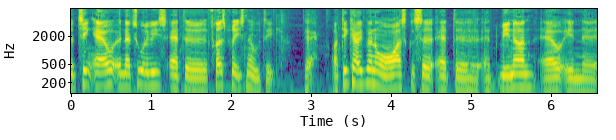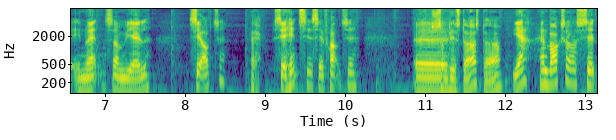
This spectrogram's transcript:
øh, ting er jo øh, naturligvis, at øh, fredsprisen er uddelt. Ja. Og det kan jo ikke være nogen overraskelse, at, øh, at vinderen er jo en, øh, en mand, som vi alle ser op til, Ja. ser hen til, ser frem til. Øh, Som bliver større og større. Ja, han vokser også selv.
